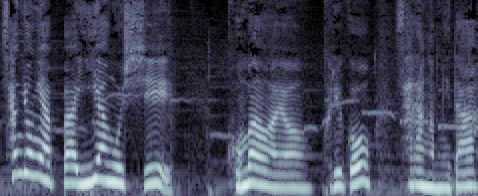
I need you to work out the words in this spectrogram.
상용의 아빠 이양우 씨 고마워요. 그리고 사랑합니다.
